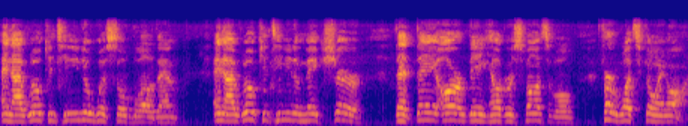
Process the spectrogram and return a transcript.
and I will continue to whistle blow them and I will continue to make sure that they are being held responsible for what's going on.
